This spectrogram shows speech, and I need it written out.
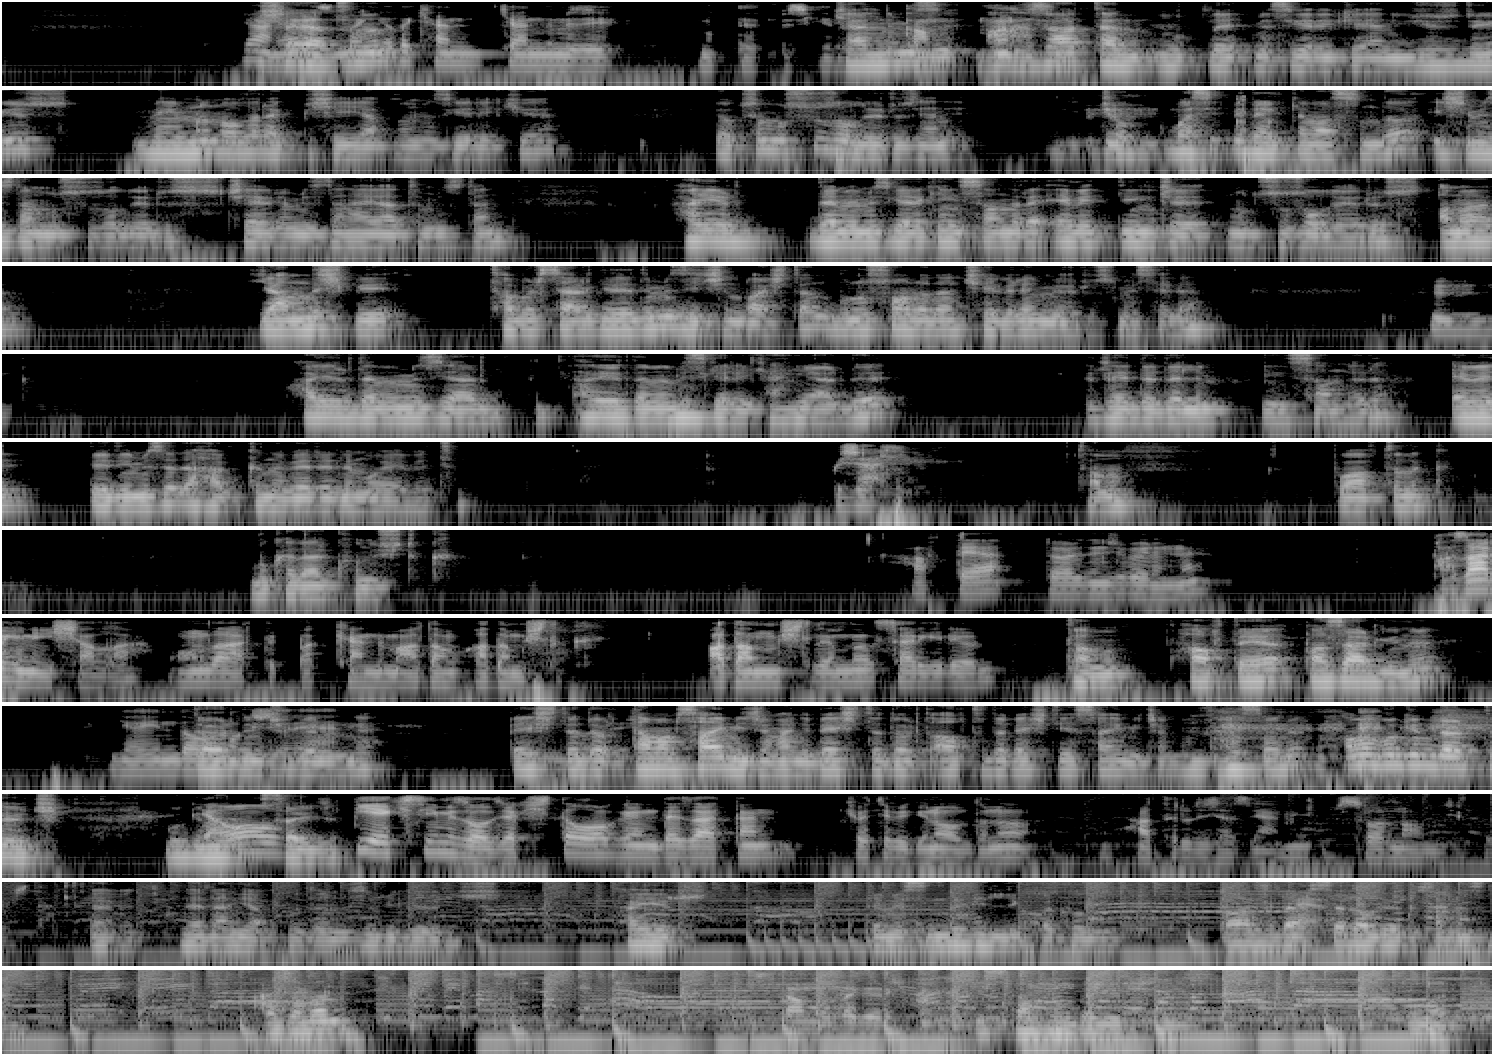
Yani İş en azından hayatının ya da kend- kendimizi mutlu etmesi gerekiyor. Tam kendimizi manasında. zaten mutlu etmesi gerekiyor. Yani yüzde yüz memnun olarak bir şey yapmamız gerekiyor. Yoksa mutsuz oluyoruz yani. Çok basit bir denklem aslında. İşimizden mutsuz oluyoruz. Çevremizden, hayatımızdan. Hayır dememiz gereken insanlara evet deyince mutsuz oluyoruz. Ama yanlış bir tavır sergilediğimiz için baştan bunu sonradan çeviremiyoruz mesela. Hı hı. Hayır dememiz yer, hayır dememiz gereken yerde reddedelim insanları. Evet dediğimizde de hakkını verelim o evetin. Güzel. Tamam. Bu haftalık bu kadar konuştuk. Haftaya dördüncü bölümle. Pazar günü inşallah. Onu da artık bak kendime adam adamışlık. Adanmışlığımı sergiliyorum. Tamam. Haftaya pazar günü Yayında olmak dördüncü yani. bölümle. 5'te 4. Dördüncü. Tamam saymayacağım. Hani 5'te 4, 6'da 5 diye saymayacağım bundan sonra. Ama bugün 4'te 3. Bugünü Ya sayacağım. bir eksiğimiz olacak işte. O günde zaten kötü bir gün olduğunu hatırlayacağız yani. Sorun olmayacak o yüzden. Evet. Neden yapmadığımızı biliyoruz. Hayır demesini de bildik bakalım. Bazı dersler alıyoruz en azından. O zaman İstanbul'da görüşmek üzere. İstanbul'da görüşürüz. Umarım.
